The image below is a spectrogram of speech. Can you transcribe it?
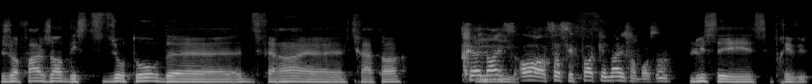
je vais faire genre des studios autour de différents euh, créateurs. Très nice. Ah, ça, c'est fucking nice en passant. Lui, c'est prévu.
